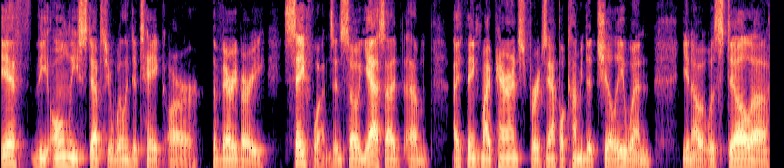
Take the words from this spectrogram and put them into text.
if the only steps you're willing to take are the very very safe ones. And so yes, I um, I think my parents, for example, coming to Chile when you know it was still a,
